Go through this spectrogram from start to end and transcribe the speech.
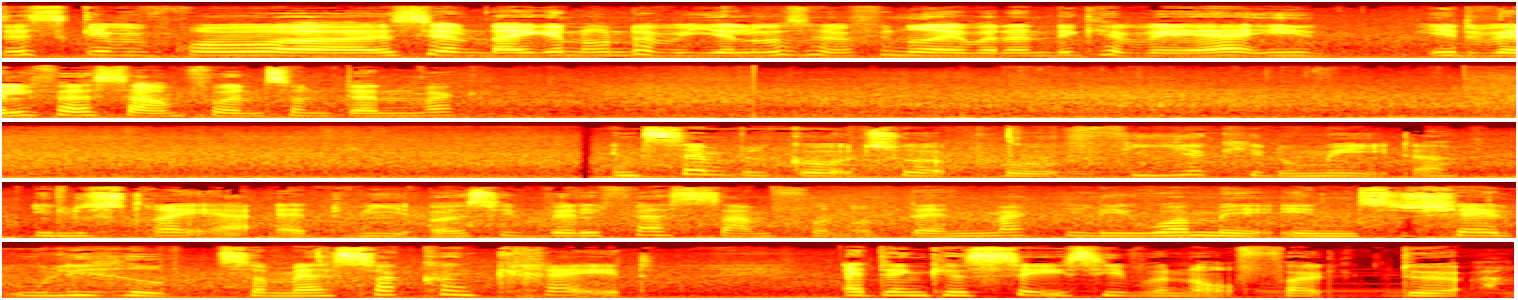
Det skal vi prøve at se, om der ikke er nogen, der vil hjælpe os med at finde ud af, hvordan det kan være i et velfærdssamfund som Danmark. En simpel gåtur på 4 km illustrerer, at vi også i velfærdssamfundet Danmark lever med en social ulighed, som er så konkret, at den kan ses i, hvornår folk dør.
